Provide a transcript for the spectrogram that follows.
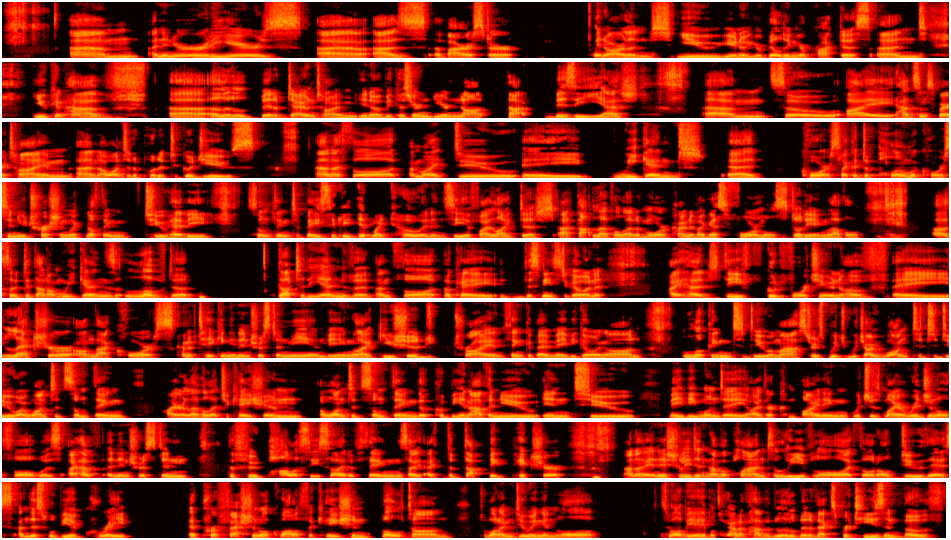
Um, and in your early years uh, as a barrister in Ireland, you you know you're building your practice, and you can have uh, a little bit of downtime, you know, because you're you're not that busy yet. Um, so I had some spare time, and I wanted to put it to good use. And I thought I might do a weekend uh, course, like a diploma course in nutrition, like nothing too heavy, something to basically dip my toe in and see if I liked it at that level, at a more kind of, I guess, formal studying level. Mm-hmm. Uh, so did that on weekends, loved it, got to the end of it and thought, okay, this needs to go. And I had the good fortune of a lecturer on that course kind of taking an interest in me and being like, you should try and think about maybe going on looking to do a master's, which which I wanted to do. I wanted something higher level education. I wanted something that could be an avenue into maybe one day either combining, which is my original thought was I have an interest in the food policy side of things, I, I the, that big picture. And I initially didn't have a plan to leave law. I thought I'll do this and this will be a great a professional qualification bolt on to what I'm doing in law. So I'll be able to kind of have a little bit of expertise in both.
